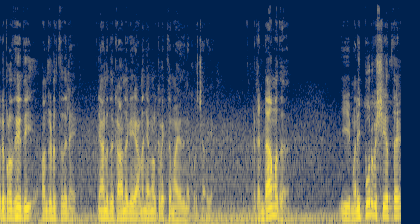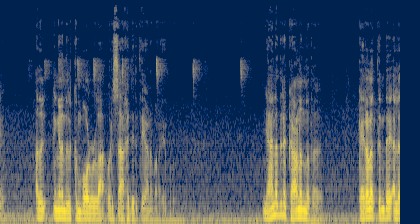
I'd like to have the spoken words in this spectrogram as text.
ഒരു പ്രതിനിധി പങ്കെടുത്തതിനെ ഞാനത് കാണുകയാണ് ഞങ്ങൾക്ക് വ്യക്തമായതിനെക്കുറിച്ച് അറിയാം രണ്ടാമത് ഈ മണിപ്പൂർ വിഷയത്തെ അത് ഇങ്ങനെ നിൽക്കുമ്പോഴുള്ള ഒരു സാഹചര്യത്തെയാണ് പറയുന്നത്. ഞാനതിനെ കാണുന്നത് കേരളത്തിന്റെ അല്ല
